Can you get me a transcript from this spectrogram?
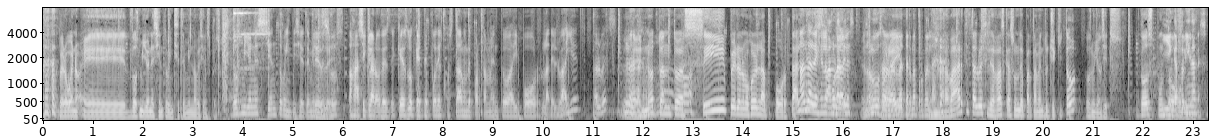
Pero bueno, eh, 2.127.900 pesos. 2 millones 127 mil Desde. pesos. Ajá, sí, claro, desde. ¿Qué es lo que te puede costar un departamento ahí por la del Valle, tal vez? Eh, no tanto así, pero a lo mejor en la Portal. Ándale, en la Ándale. Portales. ¿no? Saludos Por a ahí. la eterna Portales. La Narvarte, tal vez si le rascas un departamento chiquito, dos milloncitos. 2.1 ¿Y en gasolina? millones.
